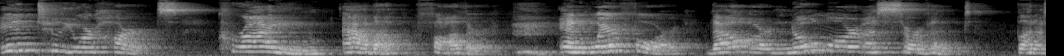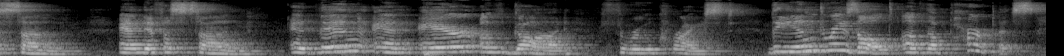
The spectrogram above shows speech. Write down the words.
into your hearts, crying, Abba, Father. And wherefore thou art no more a servant, but a son. And if a son, and then an heir of God through Christ. The end result of the purpose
